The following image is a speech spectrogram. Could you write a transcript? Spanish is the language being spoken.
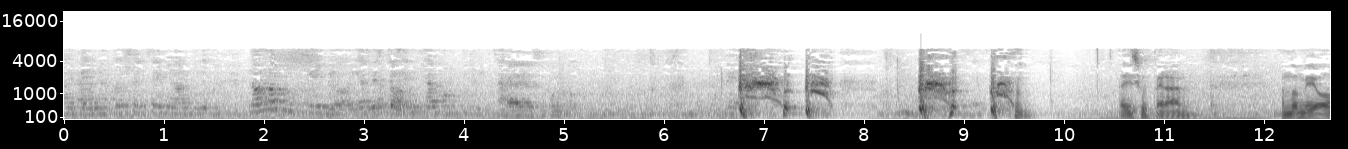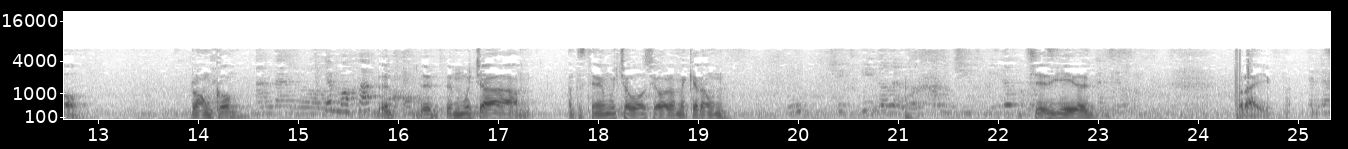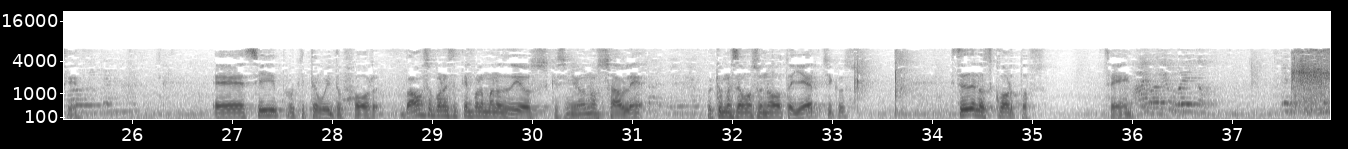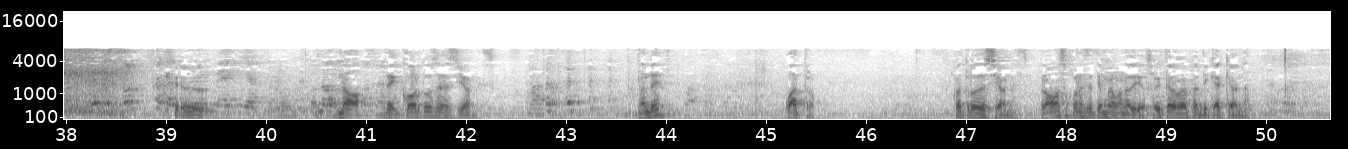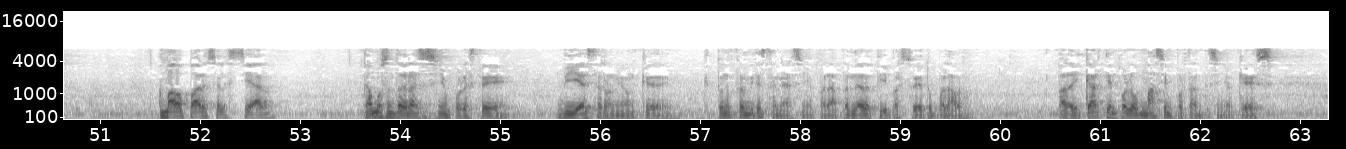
Ay, bendito sea el Señor. No lo busqué yo, ya se sentía mortificado. Ya, ya se publicó. Ay, disculpen, an- ando medio ronco. De, de- de mucha. Antes tenía mucha voz y ahora me queda un Un chisquido de voz, un Chisguido. por ahí. ¿Te Sí? Eh, sí poquito agüita, por favor. Vamos a poner este tiempo en manos de Dios, que el Señor nos hable. Hoy comenzamos un nuevo taller, chicos. Este es de los cortos. Sí. Ay, qué bueno. No, de cortos de sesiones. ¿Dónde? Cuatro. Cuatro sesiones. Pero vamos a poner este tiempo en manos de Dios. Ahorita les voy a platicar qué onda. Amado Padre Celestial, damos tantas gracias, Señor, por este día, esta reunión que, tú nos permites tener, Señor, para aprender de ti, para estudiar tu palabra. Para dedicar tiempo a lo más importante, Señor, que es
